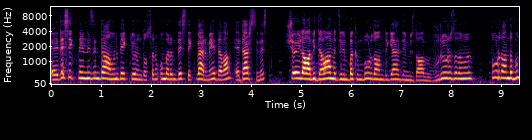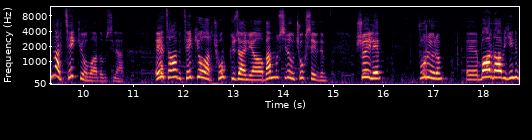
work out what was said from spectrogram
Ee, desteklerinizin devamını bekliyorum dostlarım. Umarım destek vermeye devam edersiniz. Şöyle abi devam edelim. Bakın buradan da geldiğimizde abi vuruyoruz adamı. Buradan da bunlar tek yiyor bu arada bu silah. Evet abi tek yiyorlar. Çok güzel ya. Ben bu silahı çok sevdim. Şöyle vuruyorum. Ee, bu arada abi yeni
